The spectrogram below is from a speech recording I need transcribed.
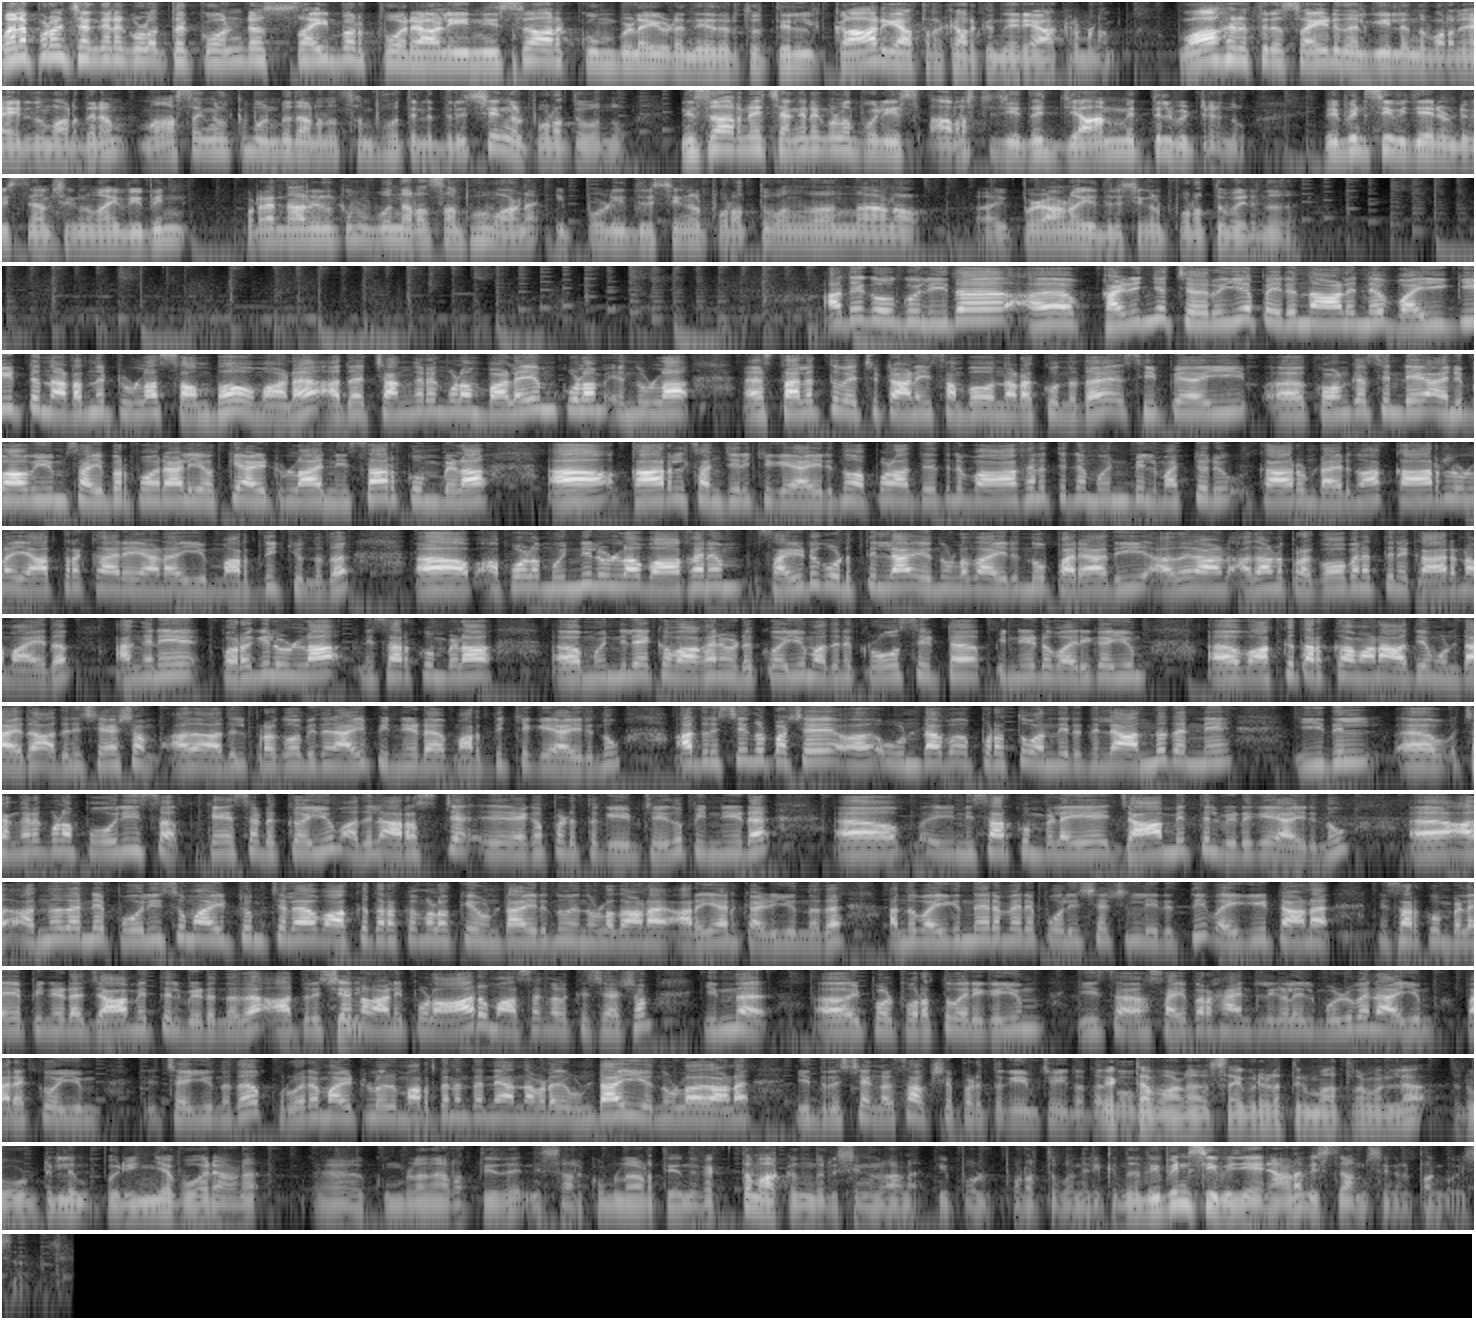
Malappuram ചങ്ങനകുളത്ത് Congress cyber പോരാളി നിസാർ കുമ്പിളയുടെ നേതൃത്വത്തിൽ car യാത്രക്കാർക്ക് നേരെ ആക്രമണം. വാഹനത്തിന് സൈഡ് നൽകിയില്ലെന്ന് പറഞ്ഞായിരുന്നു മർദ്ദനം. മാസങ്ങൾക്ക് മുൻപ് നടന്ന സംഭവത്തിന്റെ ദൃശ്യങ്ങൾ പുറത്തു വന്നു. നിസാറിനെ ചങ്ങനകുളം പോലീസ് അറസ്റ്റ് ചെയ്ത് ജാമ്യത്തിൽ വിട്ടിരുന്നു. വിപിൻ സി വിജയനുണ്ട്. വിശദാംശങ്ങളുമായി വിപിൻ. കുറെ നാളുകൾക്ക് മുമ്പ് നടന്ന സംഭവമാണ്. ഇപ്പോൾ ഈ ദൃശ്യങ്ങൾ പുറത്തു വന്നതെന്നാണോ? ഇപ്പോഴാണോ ഈ ദൃശ്യങ്ങൾ പുറത്തു വരുന്നത്? അതെ ഗോകുൽ ഇത് കഴിഞ്ഞ ചെറിയ പെരുന്നാളിന് വൈകിട്ട് നടന്നിട്ടുള്ള സംഭവമാണ്. അത് ചങ്ങരംകുളം വളയംകുളം എന്നുള്ള സ്ഥലത്ത് വെച്ചിട്ടാണ് ഈ സംഭവം നടക്കുന്നത്. സി പി ഐ കോൺഗ്രസിന്റെ അനുഭാവിയും സൈബർ പോരാളിയും ഒക്കെ ആയിട്ടുള്ള നിസാർ കുമ്പിള കാറിൽ സഞ്ചരിക്കുകയായിരുന്നു. അപ്പോൾ അദ്ദേഹത്തിന്റെ വാഹനത്തിന്റെ മുൻപിൽ മറ്റൊരു കാർ ഉണ്ടായിരുന്നു ആ കാറിലുള്ള യാത്രക്കാരെയാണ് ഈ മർദ്ദിക്കുന്നത്. അപ്പോൾ മുന്നിലുള്ള വാഹനം സൈഡ് കൊടുത്തില്ല എന്നുള്ളതായിരുന്നു പരാതി. അതിലാണ് അതാണ് പ്രകോപനത്തിന് കാരണമായത്. അങ്ങനെ പുറകിലുള്ള നിസാർ കുമ്പിള മുന്നിലേക്ക് വാഹനം എടുക്കുകയും അതിന് ക്രോസ് ഇട്ട് പിന്നീട് വരികയും വാക്ക് തർക്കമാണ് ആദ്യം ഉണ്ടായത്. അതിനുശേഷം അതിൽ പ്രകോപിതനായി പിന്നീട് മർദ്ദിക്കുകയായിരുന്നു. ആ ദൃശ്യങ്ങൾ പക്ഷേ ഉണ്ട പുറത്തു വന്നിരുന്നില്ല. അന്ന് തന്നെ ഇതിൽ ചങ്ങരംകുളം പോലീസ് കേസെടുക്കുകയും അതിൽ അറസ്റ്റ് രേഖപ്പെടുത്തുകയും ചെയ്തു. പിന്നീട് നിസാർ കുമ്പിളയെ ജാമ്യത്തിൽ വിടുകയായിരുന്നു. അന്ന് തന്നെ പോലീസുമായിട്ടും ചില വാക്ക് തർക്കങ്ങളൊക്കെ ഉണ്ടായിരുന്നു എന്നുള്ളതാണ് അറിയാൻ കഴിയുന്നത്. അന്ന് വൈകുന്നേരം വരെ പോലീസ് സ്റ്റേഷനിൽ ഇരുത്തി വൈകിട്ടാണ് നിസാർ കുമ്പിളയെ പിന്നീട് ജാമ്യത്തിൽ വിടുന്നത്. ആ ദൃശ്യങ്ങളാണ് ഇപ്പോൾ ആറ് മാസങ്ങൾക്ക് ശേഷം ഇന്ന് ഇപ്പോൾ പുറത്തു വരികയും ഈ സൈബർ ഹാൻഡിലുകളിൽ മുഴുവനായും പരക്കുകയും ചെയ്യുന്നത്. ക്രൂരമായിട്ടുള്ള ഒരു മർദ്ദനം തന്നെ അന്ന് അവിടെ ഉണ്ടായി എന്നുള്ളതാണ് ഈ ദൃശ്യങ്ങൾ സാക്ഷ്യപ്പെടുത്തുകയും ചെയ്യുന്നത്. വ്യക്തമാണ്. സൈബർ ഇടത്തിൽ മാത്രമല്ല റോഡിലും പൊരിഞ്ഞ പോരാണ് കുമ്പിള നടത്തിയത്. നിസാർ കുമ്പിള നടത്തിയെന്ന് വ്യക്തമാക്കുന്ന ദൃശ്യങ്ങളാണ് ഇപ്പോൾ പുറത്തു വന്നിരിക്കുന്നത്. വിപിൻ സി വിജയനാണ് വിശദാംശങ്ങൾ പങ്കുവച്ചത്.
